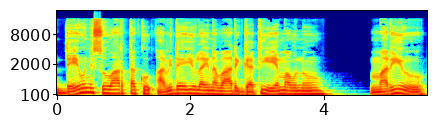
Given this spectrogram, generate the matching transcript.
దేవుని సువార్తకు అవిధేయులైన వారి గతి ఏమవును? మరియు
